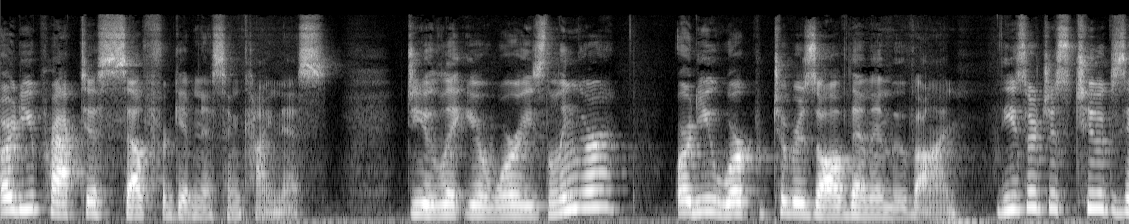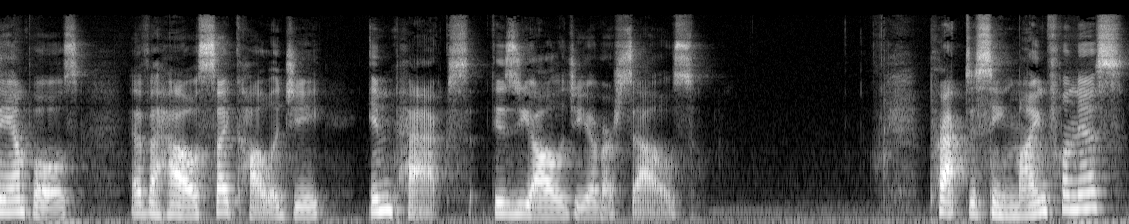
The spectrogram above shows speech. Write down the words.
or do you practice self forgiveness and kindness? Do you let your worries linger or do you work to resolve them and move on? These are just two examples of how psychology impacts physiology of our cells. Practicing mindfulness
